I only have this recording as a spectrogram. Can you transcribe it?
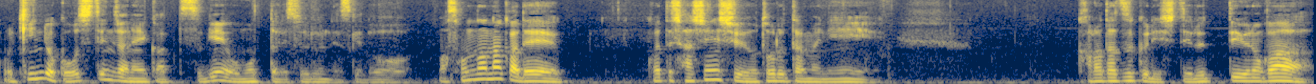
これ筋力落ちてんじゃねえかってすげえ思ったりするんですけど、まあ、そんな中でこうやって写真集を撮るために体作りしてるっていうのが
